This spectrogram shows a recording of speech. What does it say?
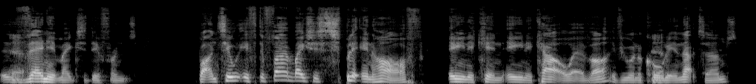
Yeah. then it makes a difference. But until if the fan base is split in half, ENIC in, ENIC out, or whatever, if you want to call Yeah. it in that terms,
